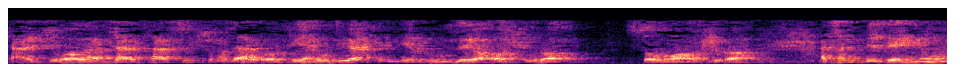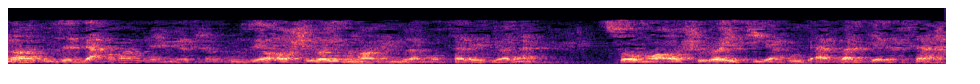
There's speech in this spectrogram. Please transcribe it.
تعجب آورتر فرسون شما در عرف یهودی وقتی میگه روزه آشورا صوم آشورا اصلا به ذهن اونا روز دهم هم نمیاد. چون روزه آشورای اونها نمی‌دونم مطلع بیانه صوم آشورایی که یهود اول گرفتن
